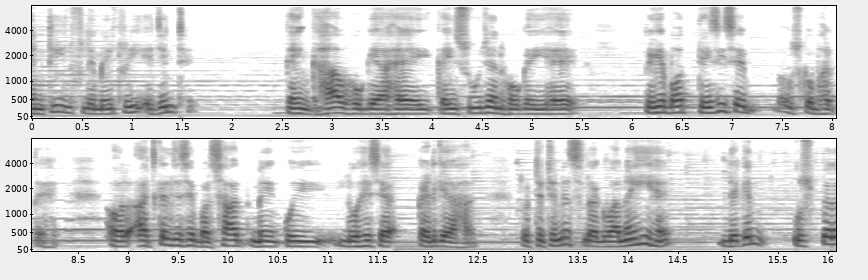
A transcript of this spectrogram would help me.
एंटी इन्फ्लेमेटरी एजेंट है। कहीं घाव हो गया है, कहीं सूजन हो गई है तो ये बहुत तेज़ी से उसको भरते हैं। और आजकल जैसे बरसात में कोई लोहे से कट गया हाथ तो टिटेनस लगवाना ही है, लेकिन उस पर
